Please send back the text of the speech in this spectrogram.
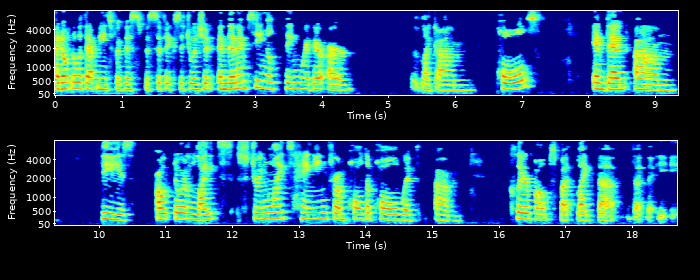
I don't know what that means for this specific situation. And then I'm seeing a thing where there are like um, poles and then um, these outdoor lights, string lights hanging from pole to pole with um, clear bulbs, but like the, the, the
